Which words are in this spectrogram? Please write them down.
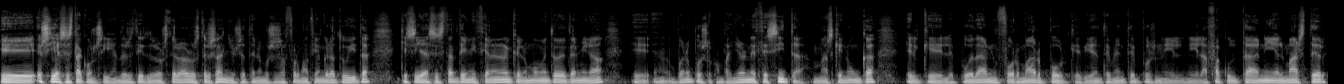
eso ya se está consiguiendo, es decir, de los 0 a los 3 años ya tenemos esa formación gratuita que si ya se está iniciando en el que en un momento determinado, bueno, pues el compañero necesita más que nunca el que le puedan formar porque evidentemente pues ni, ni la facultad ni el máster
